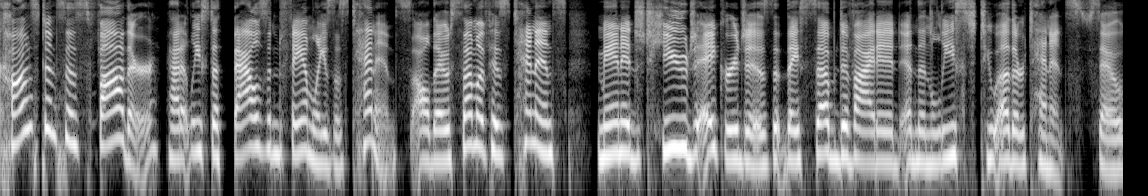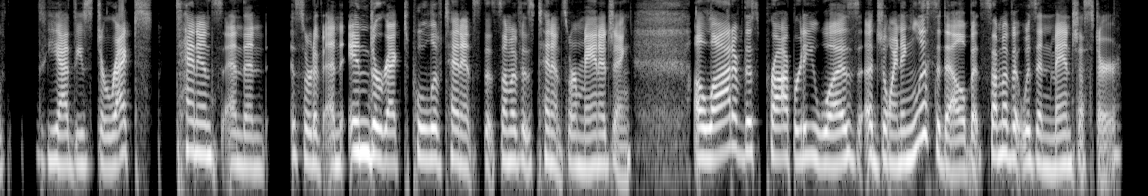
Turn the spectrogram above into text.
Constance's father had at least a thousand families as tenants, although some of his tenants managed huge acreages that they subdivided and then leased to other tenants. So he had these direct tenants and then sort of an indirect pool of tenants that some of his tenants were managing. A lot of this property was adjoining Lissadell, but some of it was in Manchester.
